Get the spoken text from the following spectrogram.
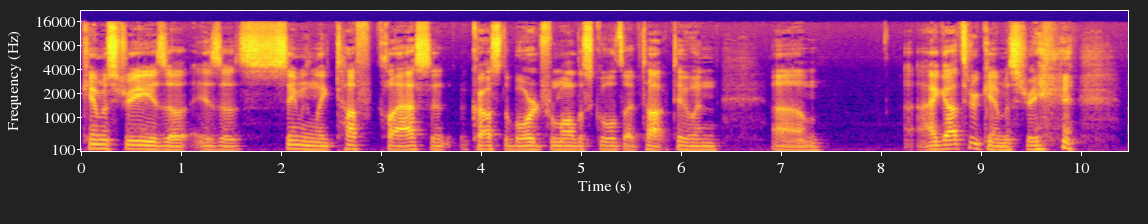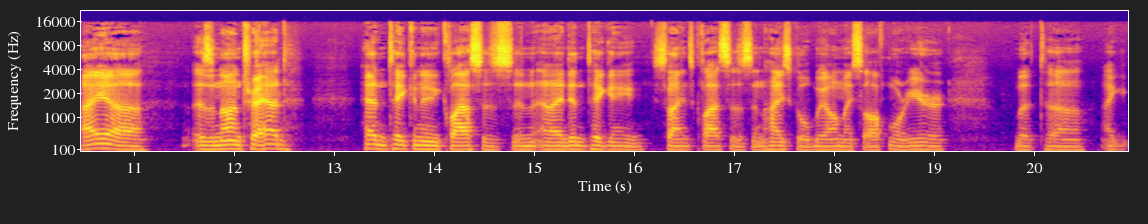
Chemistry is a is a seemingly tough class across the board from all the schools I've talked to, and um, I got through chemistry. I uh, as a non-trad, hadn't taken any classes, and, and I didn't take any science classes in high school beyond my sophomore year. But uh, I,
